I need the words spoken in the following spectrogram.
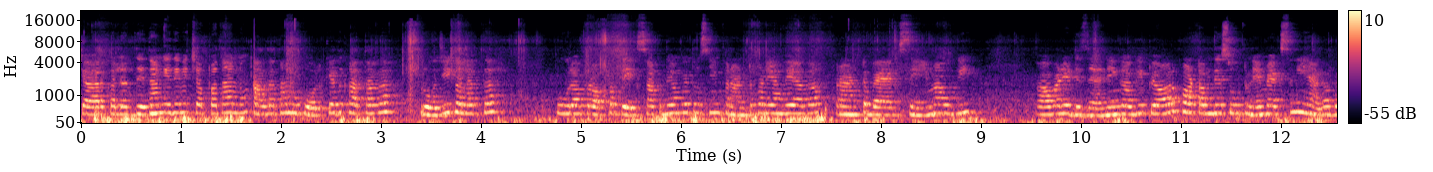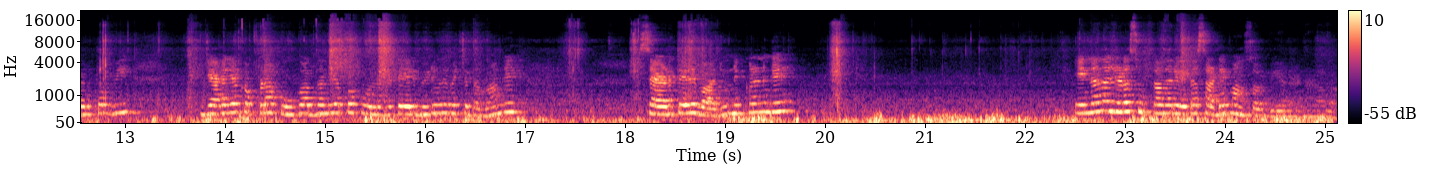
ਚਾਰ ਕਲਰ ਦੇ ਦਾਂਗੇ, ਇਹਦੇ ਵਿੱਚ ਆਪਾਂ ਤੁਹਾਨੂੰ ਨਾਲ ਦਾ ਤੁਹਾਨੂੰ ਖੋਲ ਕੇ ਦਿਖਾਤਾਗਾ। ਫਰੋਜੀ ਕਲਰ ਦਾ ਪੂਰਾ ਪ੍ਰੋਪਰ ਦੇਖ ਸਕਦੇ ਹੋਗੇ ਤੁਸੀਂ ਫਰੰਟ ਬਣਿਆ ਹੋਇਆਗਾ ਫਰੰਟ ਬੈਕ ਸੇਮ ਆਊਗੀ। ਆਹ ਵਾਲੀ ਡਿਜ਼ਾਈਨਿੰਗ ਆ ਗਈ ਪਿਓਰ ਕਾਟਨ ਦੇ ਸੂਟ ਨੇ ਮੈਕਸ ਨਹੀਂ ਹੈਗਾ ਬਿਲਕੁਲ ਵੀ। ਜਿਹੜਾ ਜਿਹਾ ਕੱਪੜਾ ਹੋਊਗਾ ਉਦਾਂ ਦੀ ਆਪਾਂ ਫੁੱਲ ਡਿਟੇਲ ਵੀਡੀਓ ਦੇ ਵਿੱਚ ਦਵਾਂਗੇ। ਸਾਈਡ ਤੇ ਇਹਦੇ ਬਾਜੂ ਨਿਕਲਣਗੇ। ਇਹਨਾਂ ਦਾ ਜਿਹੜਾ ਸੂਟਾਂ ਦਾ ਰੇਟ ਆ 550 ਰੁਪਏ ਰਹਿਣਾ ਵਾਲਾ ਵਾ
